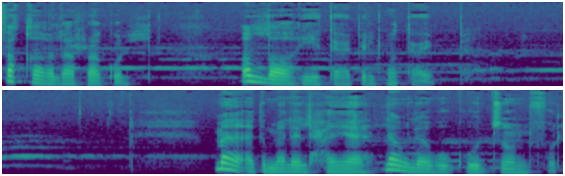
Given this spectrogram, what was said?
فقال الرجل الله يتعب المتعب. ما أجمل الحياة لولا وجود زنفل.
